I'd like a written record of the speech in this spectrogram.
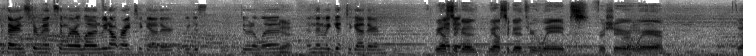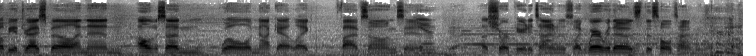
with our instruments and we're alone, we don't write together. We just do it alone, Yeah. and then we get together. And We also edit. go we also go through waves for sure Right. where there'll be a dry spell and then all of a sudden we'll knock out like five songs in Yeah. a short period of time. And it's like where were those this whole time? You know?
